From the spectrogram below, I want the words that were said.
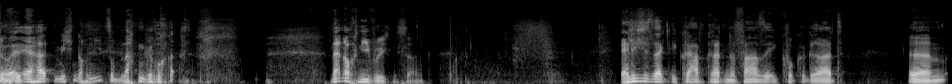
Du Aber er hat mich noch nie zum Lachen gebracht. Nein, noch nie, würde ich nicht sagen. ehrlich gesagt, ich habe gerade eine Phase, ich gucke gerade ähm,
